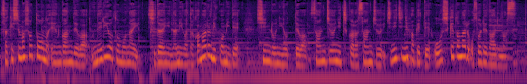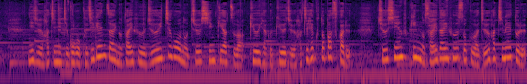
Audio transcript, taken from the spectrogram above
先島諸島の沿岸ではうねりを伴い次第に波が高まる見込みで進路によっては30日から31日にかけて大しけとなる恐れがあります。28日午後9時現在の台風11号の中心気圧は998ヘクトパスカル。中心付近の最大風速は18メートル。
